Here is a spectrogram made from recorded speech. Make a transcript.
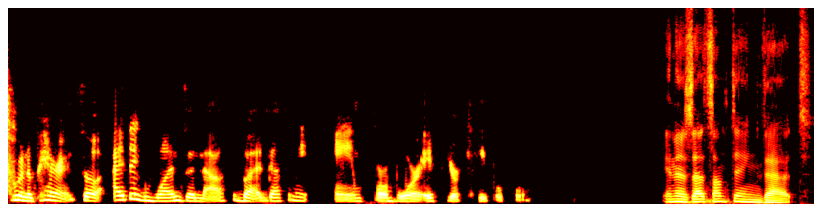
to an appearance. So I think one's enough, but definitely aim for more if you're capable. And is that something that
